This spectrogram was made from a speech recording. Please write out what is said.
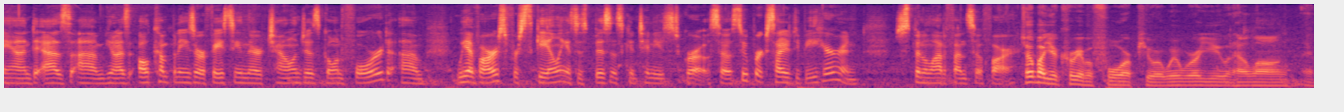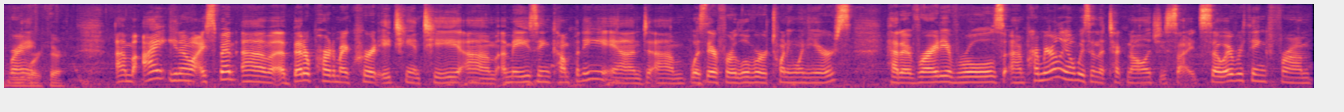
and as um, you know, as all companies are facing their challenges going forward, um, we have ours for scaling as this business continues to grow. So super excited to be here, and it's just been a lot of fun so far. Talk about your career before Pure, where were you and how long and Right. you worked there? Um, I, you know, I spent um, a better part of my career at AT&T, um, amazing company, and um, was there for a little over 21 years. Had a variety of roles, um, primarily always in the technology side. So everything from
